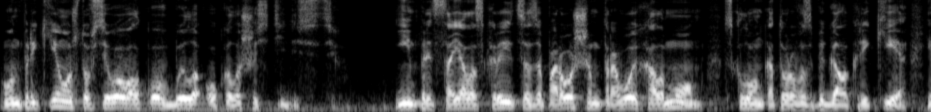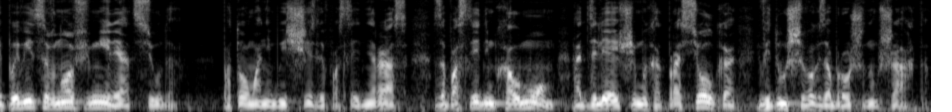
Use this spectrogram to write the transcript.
Он прикинул, что всего волков было около 60. Им предстояло скрыться за поросшим травой холмом, склон которого сбегал к реке, и появиться вновь в миле отсюда. Потом они бы исчезли в последний раз, за последним холмом, отделяющим их от проселка, ведущего к заброшенным шахтам.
